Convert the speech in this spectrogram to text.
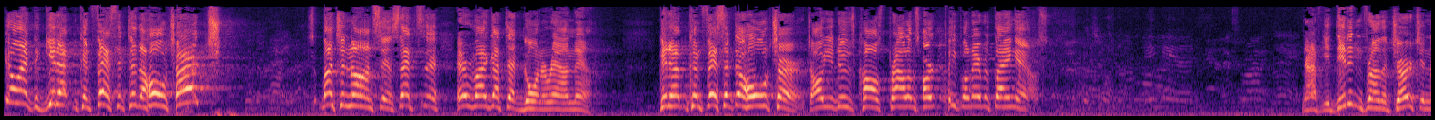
You don't have to get up and confess it to the whole church. It's a bunch of nonsense. That's uh, everybody got that going around now. Get up and confess it to the whole church. All you do is cause problems, hurt people, and everything else. Now, if you did it in front of the church, and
